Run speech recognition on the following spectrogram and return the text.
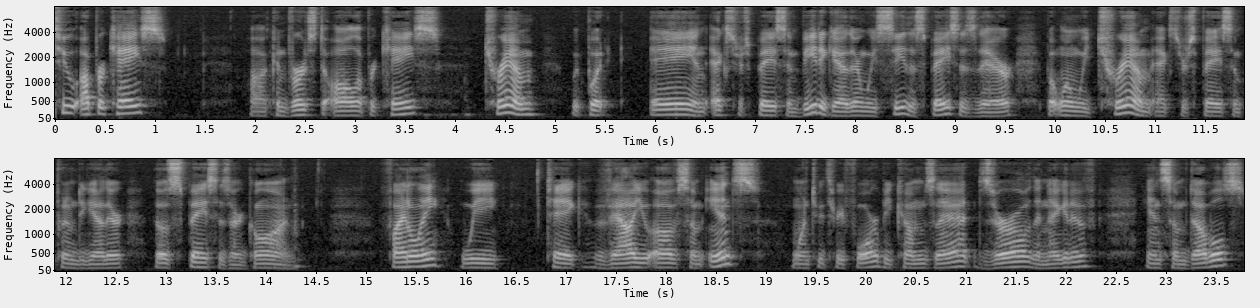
To uppercase uh, converts to all uppercase. Trim, we put A and extra space and B together and we see the spaces there, but when we trim extra space and put them together, those spaces are gone. Finally, we take value of some ints, 1, 2, 3, 4 becomes that, 0, the negative, and some doubles.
